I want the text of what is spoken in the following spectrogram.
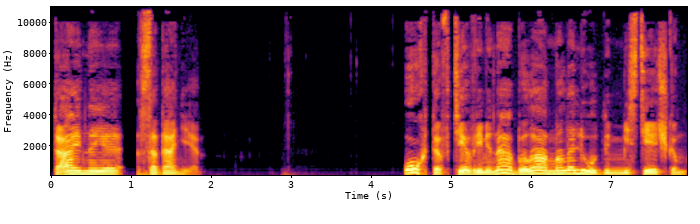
Тайное задание. Охта в те времена была малолюдным местечком.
